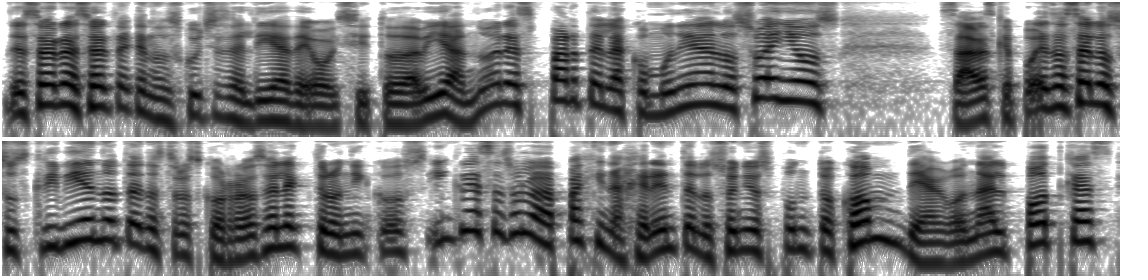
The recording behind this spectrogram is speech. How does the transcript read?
Deseo agradecerte que nos escuches el día de hoy. Si todavía no eres parte de la comunidad de los sueños, Sabes que puedes hacerlo suscribiéndote a nuestros correos electrónicos. Ingresa solo a la página gerentelosueños.com, diagonal podcast,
